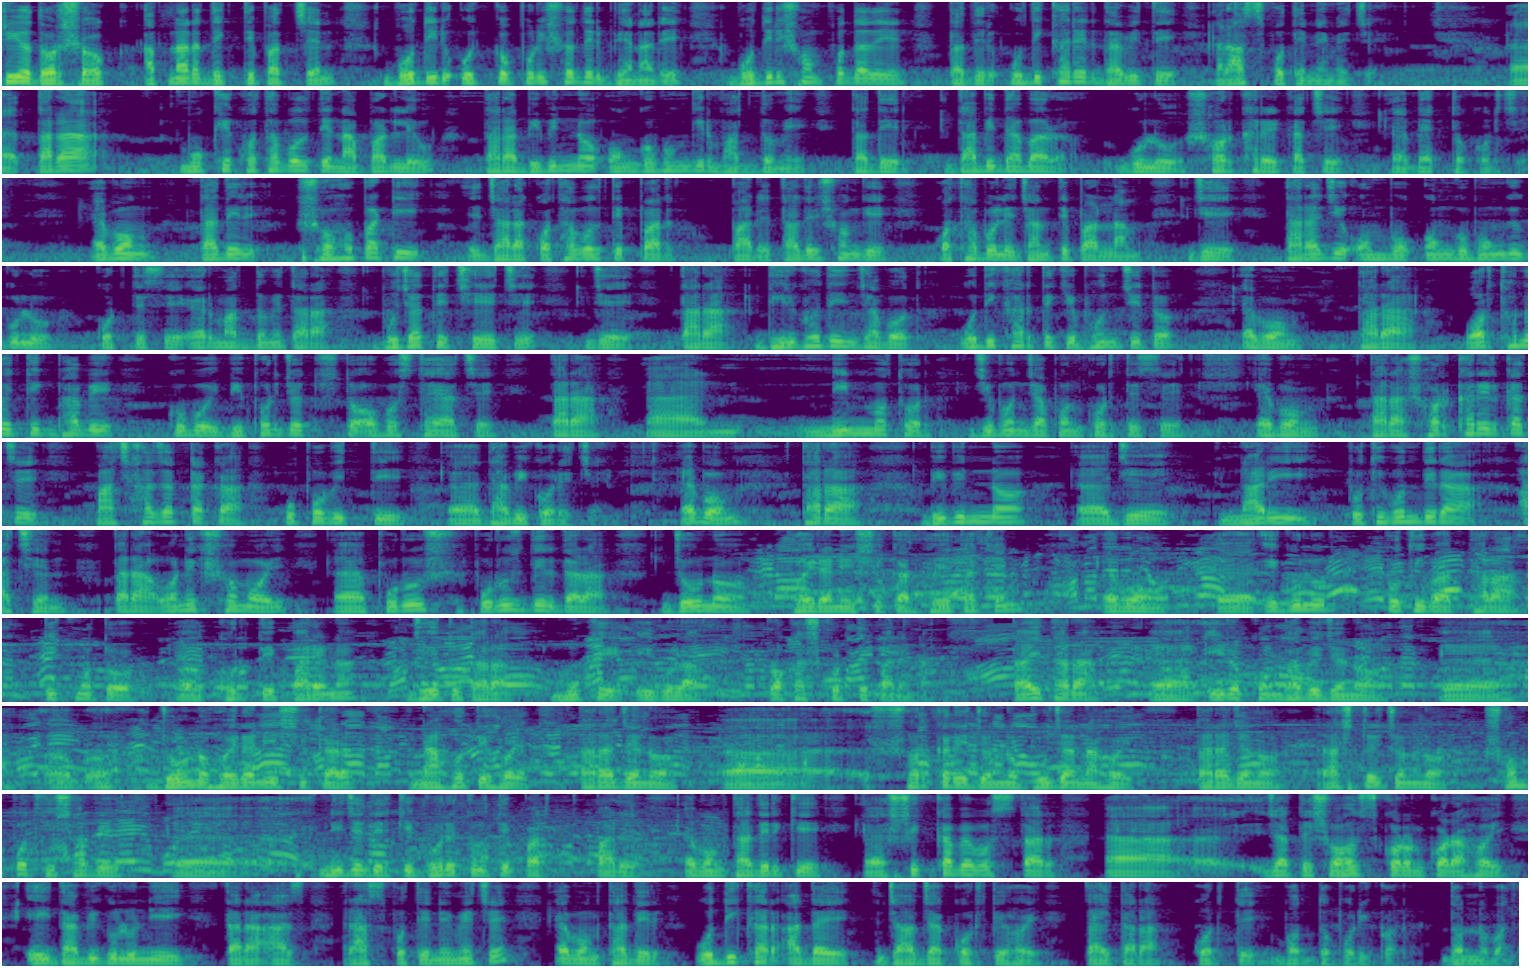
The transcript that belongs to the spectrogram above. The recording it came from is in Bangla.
প্রিয় দর্শক, আপনারা দেখতে পাচ্ছেন বদির ঐক্য পরিষদের ব্যানারে বদির সম্প্রদায়ের তাদের অধিকারের দাবিতে রাজপথে নেমেছে। তারা মুখে কথা বলতে না পারলেও তারা বিভিন্ন অঙ্গভঙ্গির মাধ্যমে তাদের দাবি দাবাগুলো সরকারের কাছে ব্যক্ত করছে। এবং তাদের সহপাঠী যারা কথা বলতে পার পারে, তাদের সঙ্গে কথা বলে জানতে পারলাম যে তারা যে অঙ্গভঙ্গিগুলো করতেছে, এর মাধ্যমে তারা বোঝাতে চেয়েছে যে তারা দীর্ঘদিন যাবৎ অধিকার থেকে বঞ্চিত এবং তারা অর্থনৈতিকভাবে খুবই বিপর্যস্ত অবস্থায় আছে। তারা নিম্নতর জীবনযাপন করতেছে এবং তারা সরকারের কাছে পাঁচ হাজার টাকা উপবৃত্তি দাবি করেছে এবং তারা বিভিন্ন যে নারী প্রতিবন্ধীরা আছেন, তারা অনেক সময় পুরুষ, পুরুষদের দ্বারা যৌন হয়রানির শিকার হয়ে থাকেন এবং এগুলোর প্রতিবাদ তারা ঠিকমতো করতে পারে না, যেহেতু তারা মুখে এগুলা প্রকাশ করতে পারে না। তাই তারা এইরকমভাবে যেন যৌন হয়রানির শিকার না হতে হয়। তারা যেন সরকারের জন্য বোঝা না হয়, তারা যেন রাষ্ট্রের জন্য সম্পদ হিসাবে নিজেদেরকে গড়ে তুলতে পার- এবং তাদেরকে শিক্ষা ব্যবস্থার যাতে সহজকরণ করা হয়, এই দাবিগুলো নিয়েই তারা আজ রাজপথে নেমেছে এবং তাদের অধিকার আদায়ে যা যা করতে হয়, তাই তারা করতে বদ্ধপরিকর। ধন্যবাদ।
